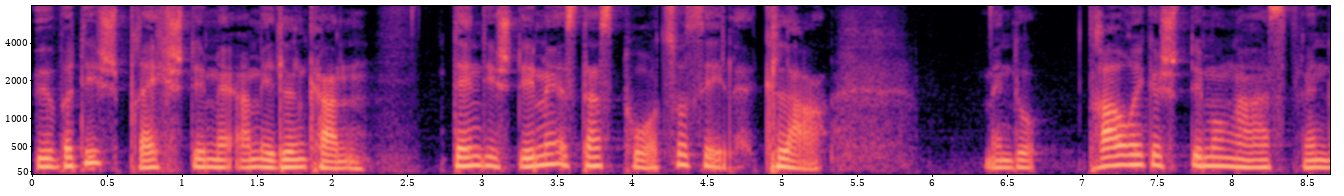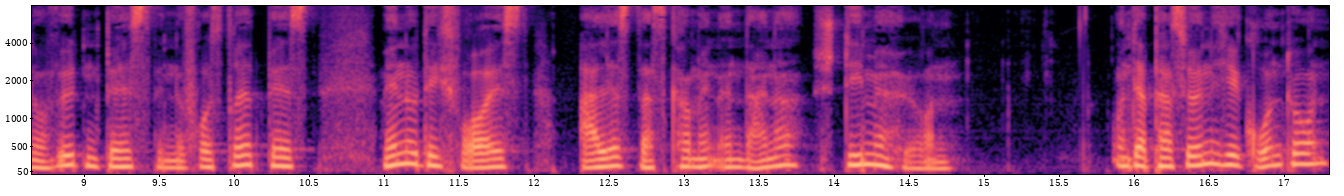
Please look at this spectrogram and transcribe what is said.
über die Sprechstimme ermitteln kann. Denn die Stimme ist das Tor zur Seele. Klar, wenn du traurige Stimmung hast, wenn du wütend bist, wenn du frustriert bist, wenn du dich freust, alles das kann man in deiner Stimme hören. Und der persönliche Grundton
